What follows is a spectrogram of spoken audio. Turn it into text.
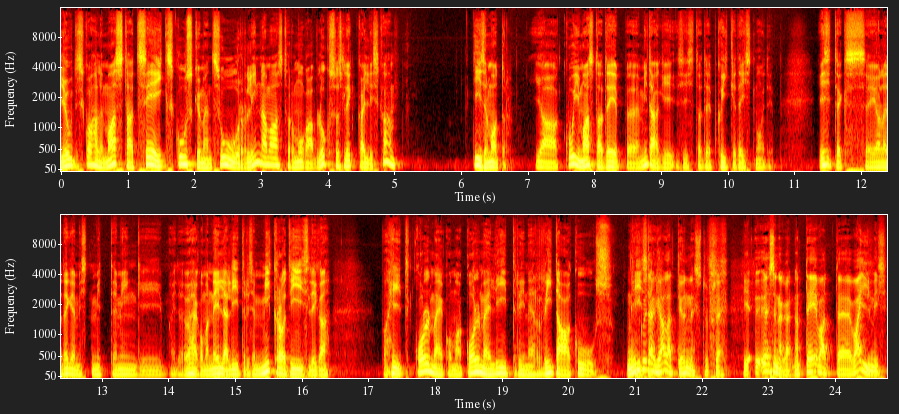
jõudis kohale Mazda CX kuuskümmend, suur linnamaastur, mugav, luksuslik, kallis ka, diiselmootor. ja kui Mazda teeb midagi, siis ta teeb kõike teistmoodi esiteks ei ole tegemist mitte mingi, ma ei tea, ühe koma nelja liitrise mikrodiisliga, vaid kolme koma kolme liitrine rida kuus. nii Diisel. kuidagi alati õnnestub see, ühesõnaga, nad teevad äh, valmis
